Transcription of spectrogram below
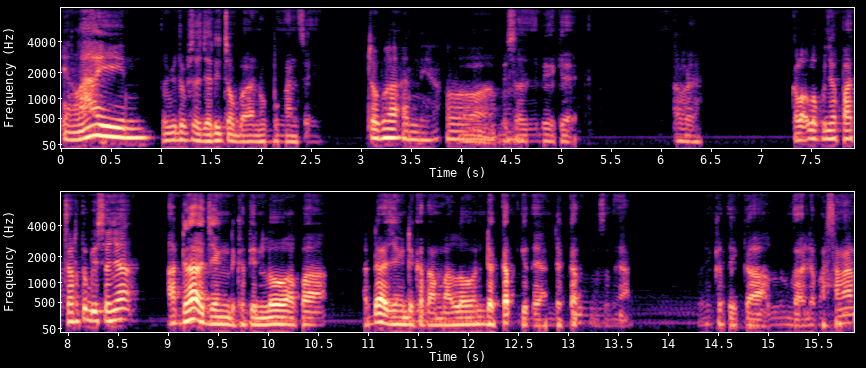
yang lain. tapi itu bisa jadi cobaan hubungan sih Cobaan ya. Oh, Oh. bisa jadi kayak apa ya kalau lo punya pacar tuh biasanya ada aja yang deketin lo apa ada aja yang deket sama lo deket gitu ya deket Hmm. maksudnya ketika lo nggak ada pasangan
